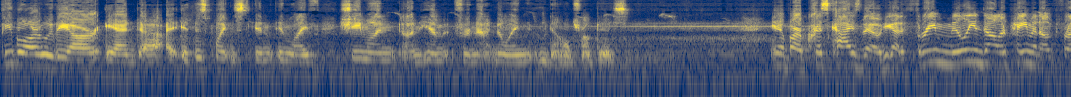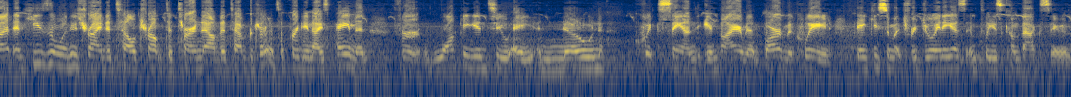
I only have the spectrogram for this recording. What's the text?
people are who they are, and uh, at this point in, in life, shame on on him for not knowing who Donald Trump is. You know, Barb, Chris Kise, though, he got a $3 million payment up front, and he's the one who's trying to tell Trump to turn down the temperature. It's a pretty nice payment for walking into a known quicksand environment. Barb McQuade, thank you so much for joining us, and please come back soon.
